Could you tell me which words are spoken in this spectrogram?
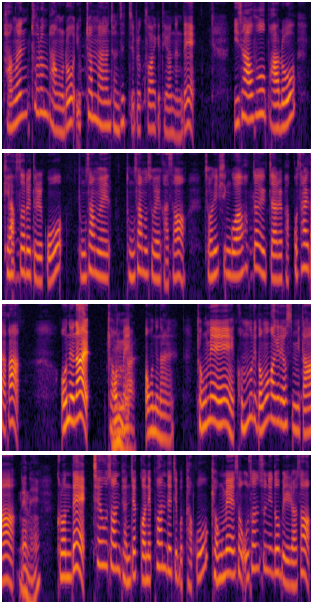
방은 투룸 방으로 6천만 원 전셋집을 구하게 되었는데 이사 후 바로 계약서를 들고 동사무에, 동사무소에 가서 전입신고와 확정일자를 받고 살다가 어느 날 경매 어느 날. 어느 날 경매에 건물이 넘어가게 되었습니다. 네네. 그런데 최우선 변제권에 포함되지 못하고 경매에서 우선순위도 밀려서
